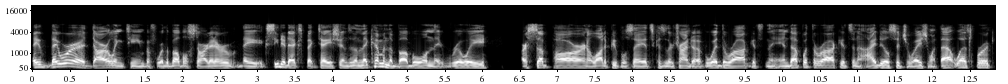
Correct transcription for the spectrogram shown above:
they they were a darling team before the bubble started. They exceeded expectations, and then they come in the bubble and they really are subpar. And a lot of people say it's because they're trying to avoid the Rockets, and they end up with the Rockets in an ideal situation without Westbrook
